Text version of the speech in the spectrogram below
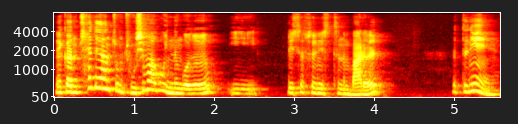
그러니까 최대한 좀 조심하고 있는 거죠. 이 리셉셔니스트는 말을. 그랬더니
